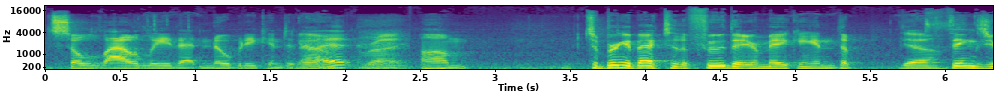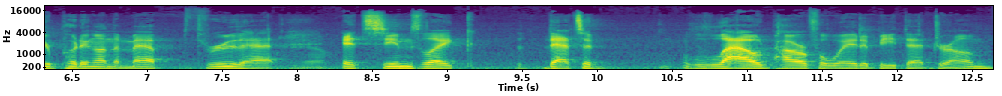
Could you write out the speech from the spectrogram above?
so loudly that nobody can deny Yeah. it. Right. Um, to bring it back to the food that you're making and the Yeah. things you're putting on the map through that, Yeah. it seems like that's a loud, powerful way to beat that drum.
